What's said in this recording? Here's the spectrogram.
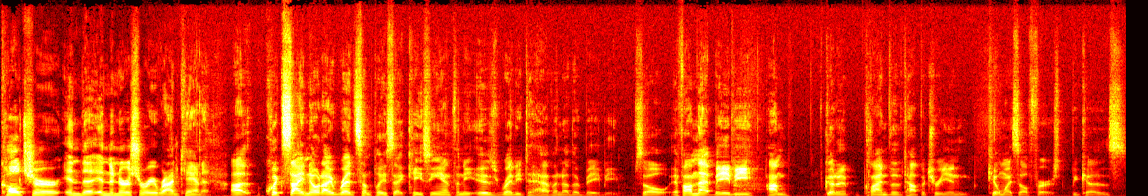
culture in the in the nursery around canon Uh, quick side note: I read someplace that Casey Anthony is ready to have another baby. So if I'm that baby, I'm gonna climb to the top of a tree and kill myself first because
